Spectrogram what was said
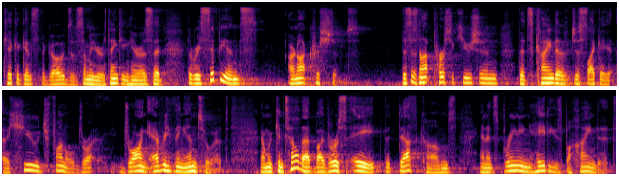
kick against the goads of some of your thinking here is that the recipients are not Christians. This is not persecution that's kind of just like a, a huge funnel draw, drawing everything into it. And we can tell that by verse 8 that death comes and it's bringing Hades behind it.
